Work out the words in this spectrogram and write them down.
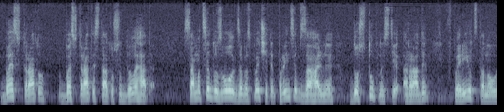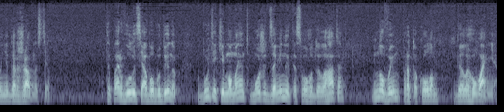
без, втрату, без втрати статусу делегата. Саме це дозволить забезпечити принцип загальної доступності Ради в період становлення державності. Тепер вулиця або будинок в будь-який момент можуть замінити свого делегата новим протоколом делегування.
